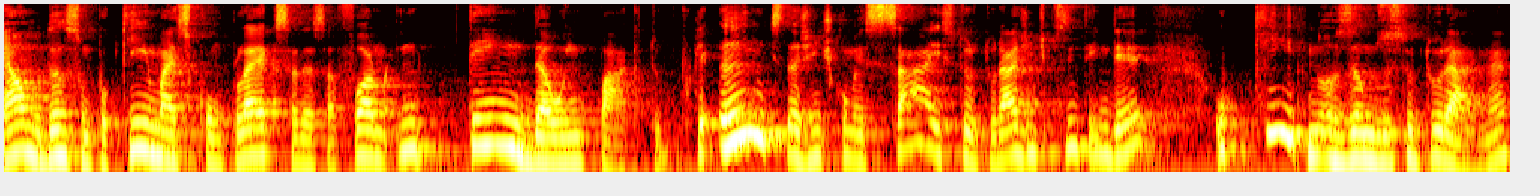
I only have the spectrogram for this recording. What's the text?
É uma mudança um pouquinho mais complexa dessa forma. Entenda o impacto, porque antes da gente começar a estruturar, a gente precisa entender o que nós vamos estruturar. Né?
